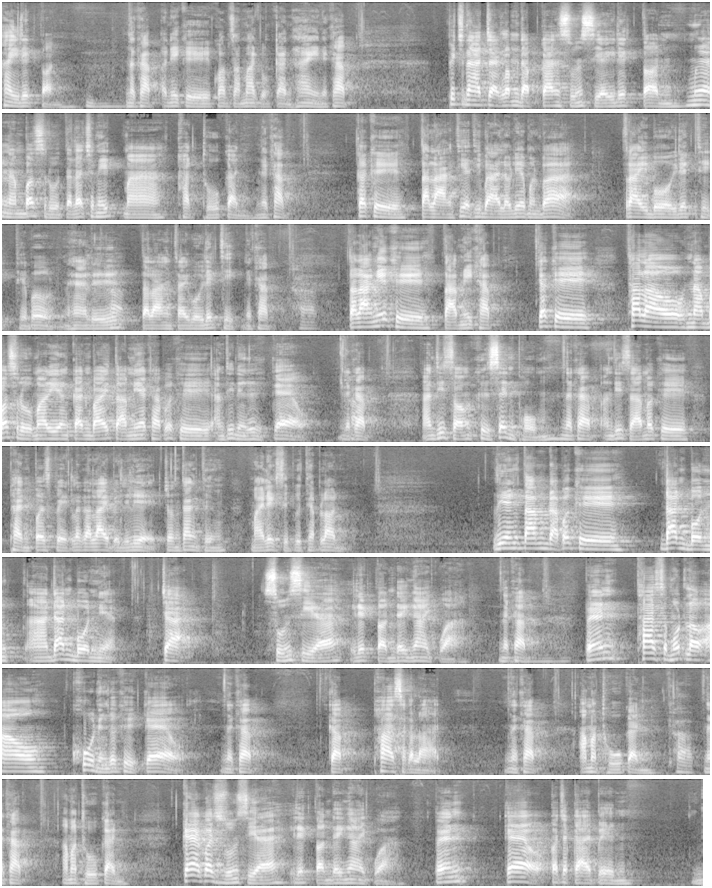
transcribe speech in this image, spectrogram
ให้อิเล็กตรอน นะครับ อันนี้คือความสามารถของการให้นะครับ พิจารณาจากลำดับการสูญเสียอิเล็กตรอน เมื่อนำวัสดุแต่ละชนิดมาขัดถูกันนะครับ ก็คือตารางที่อธิบายเราเรียกมันว่าไตรโบอิเล็กทริกเทเบิลนะฮะหรือครับตารางไตรโบอิเล็กทริกนะครับครับตารางนี้คือตามนี้ครับ ก็คือถ้าเรานำวัสดุมาเรียงกันไว้ตามนี้ครับก็คืออันที่หนึ่งก็คือแก้วนะครับ อันที่สองคือเส้นผมนะครับ อันที่สามก็คือแผ่นเปอร์สเปกแล้วก็ไล่ไปเรื่อยๆ จนตั้งถึง หมายเลขสิบคือเทฟลอน เรียงตามดับก็คือด้านบนด้านบนเนี่ยจะสูญเสียอิเล็กตรอนได้ง่ายกว่านะครับ เพราะฉะนั้นถ้าสมมติเราเอาคู่หนึ่งก็คือแก้วนะครับ กับผ้าสกลาดนะครับเอามาถูกันนะครับเอามาถูกัน แก้วก็จะสูญเสียอิเล็กตรอนได้ง่ายกว่า เพราะฉะนั้นแก้วก็จะกลายเป็น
